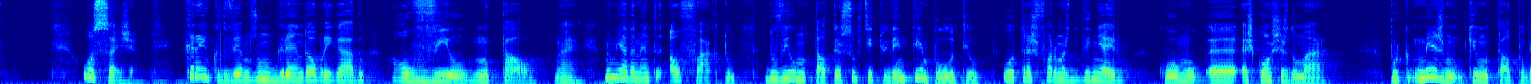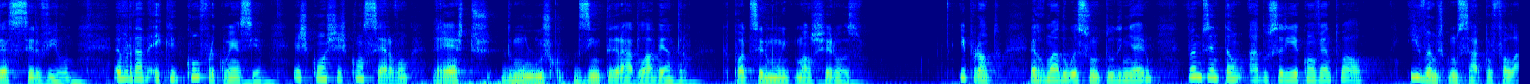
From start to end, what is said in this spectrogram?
Ou seja, creio que devemos um grande obrigado ao vil metal, não é? nomeadamente ao facto do vil metal ter substituído em tempo útil outras formas de dinheiro, como uh, as conchas do mar. Porque, mesmo que o metal pudesse ser vil, a verdade é que, com frequência, as conchas conservam restos de molusco desintegrado lá dentro, que pode ser muito mal cheiroso. E pronto, arrumado o assunto do dinheiro, vamos então à doçaria conventual. E vamos começar por falar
